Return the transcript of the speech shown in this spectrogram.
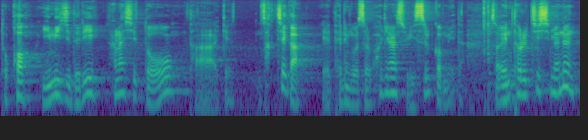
Docker 이미지들이 하나씩 또 다 이렇게 삭제가 예, 되는 것을 확인할 수 있을 겁니다. 그래서 enter를 치시면은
